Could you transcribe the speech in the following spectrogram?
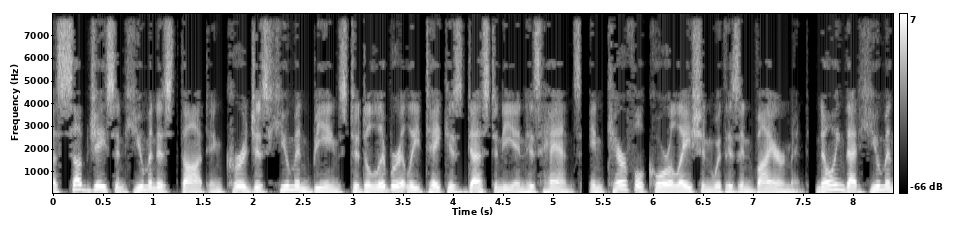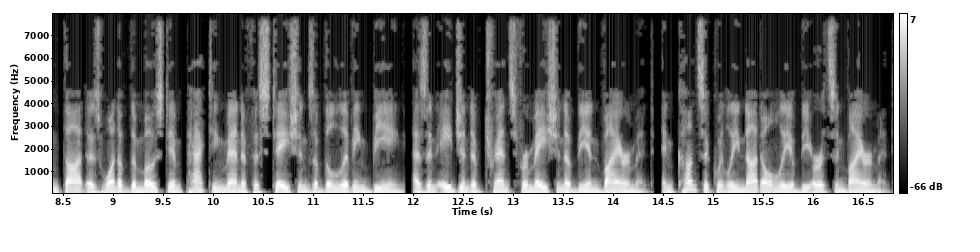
A subjacent humanist thought encourages human beings to deliberately take his destiny in his hands, in careful correlation with his environment, knowing that human thought is one of the most impacting manifestations of the living being, as an agent of transformation of the environment, and consequently not only of the Earth's environment.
